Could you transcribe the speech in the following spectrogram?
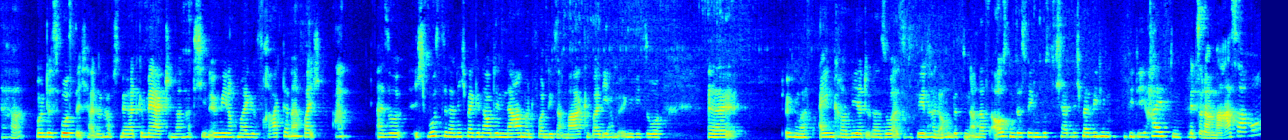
Aha. Und das wusste ich halt und habe es mir halt gemerkt. Und dann hatte ich ihn irgendwie nochmal gefragt danach, weil ich ab, also ich wusste dann nicht mehr genau den Namen von dieser Marke, weil die haben irgendwie so äh, irgendwas eingraviert oder so. Also die sehen halt auch ein bisschen anders aus und deswegen wusste ich halt nicht mehr, wie die, wie die heißen. Mit so einer Maserung.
